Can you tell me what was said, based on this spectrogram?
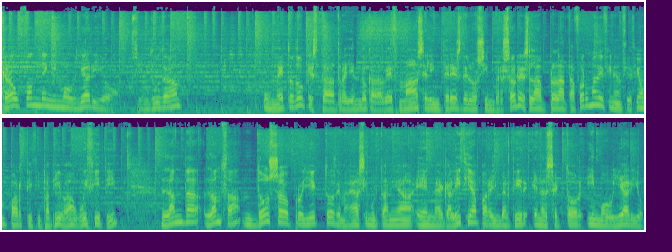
Crowdfunding inmobiliario, sin duda, un método que está atrayendo cada vez más el interés de los inversores. La plataforma de financiación participativa, WeCity, lanza dos eh, proyectos de manera simultánea en Galicia para invertir en el sector inmobiliario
